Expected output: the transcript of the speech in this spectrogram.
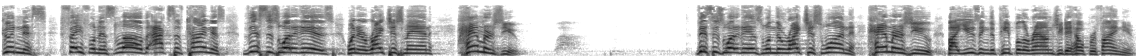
goodness, faithfulness, love, acts of kindness. This is what it is when a righteous man hammers you. This is what it is when the righteous one hammers you by using the people around you to help refine you.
